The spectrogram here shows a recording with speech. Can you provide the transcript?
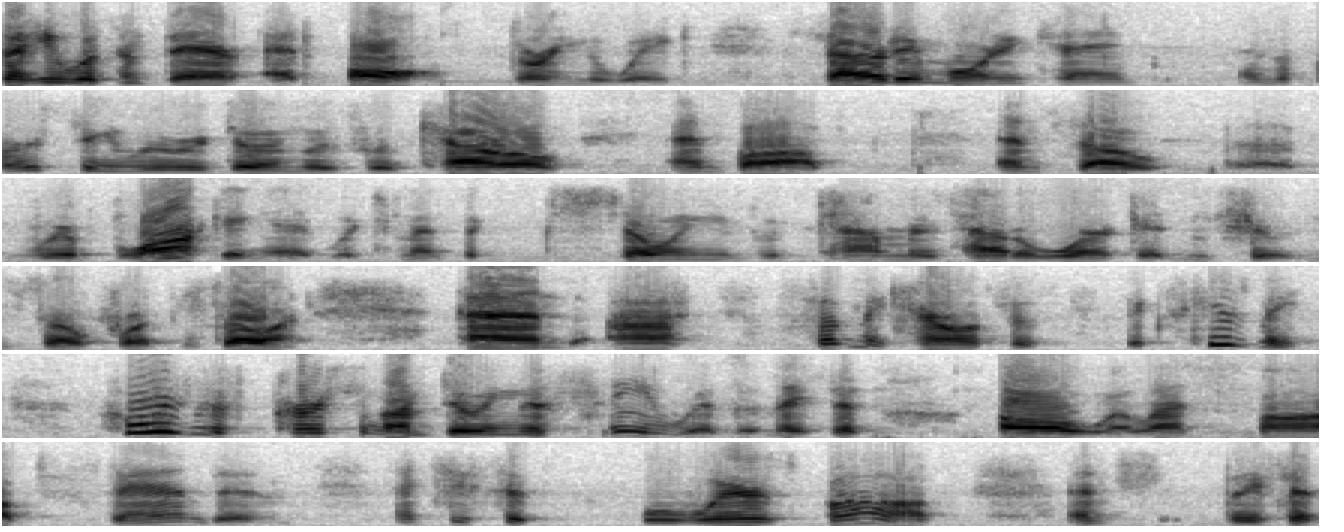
so he wasn't there at all during the week. Saturday morning came, and the first thing we were doing was with Carol and Bob, and so uh, we're blocking it, which meant the showing the cameras how to work it and shoot and so forth and so on. And uh, suddenly Carol says, "Excuse me, who is this person I'm doing this scene with?" And they said, "Oh, well, that's Bob stand-in." And she said, "Well, where's Bob?" And they said,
